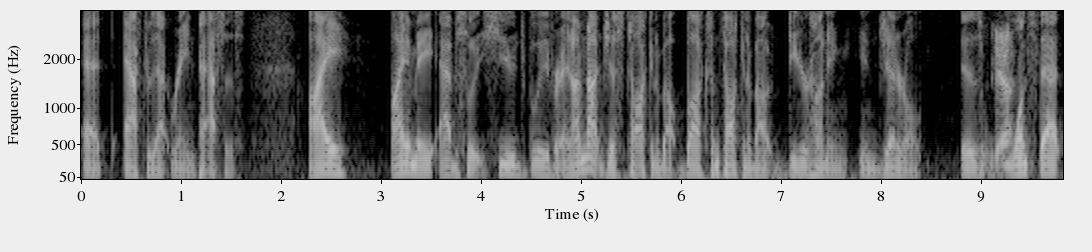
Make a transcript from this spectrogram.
at after that rain passes. I I am a absolute huge believer, and I'm not just talking about bucks. I'm talking about deer hunting in general. Is yeah. once that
